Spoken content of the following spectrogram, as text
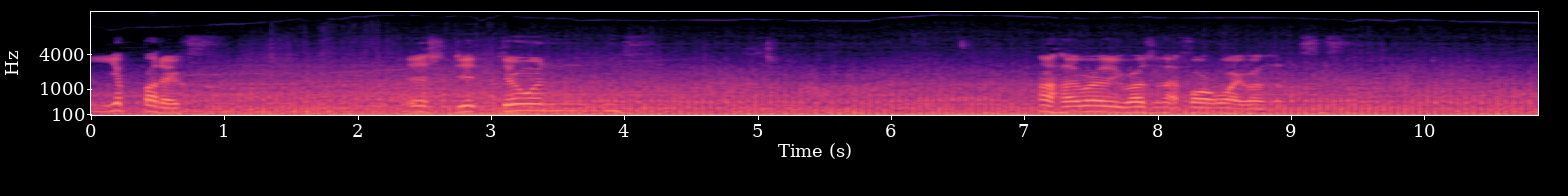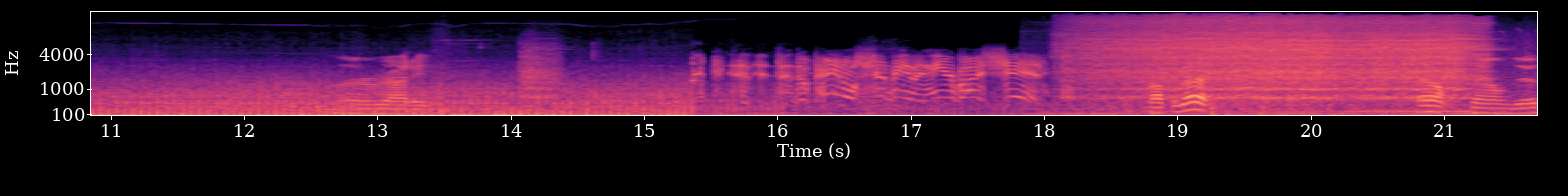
Yep, I do. Let's get doing. Huh, that really wasn't that far away, was it? Alrighty. The panel should be in a nearby shed. Copy that. That don't sound good.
